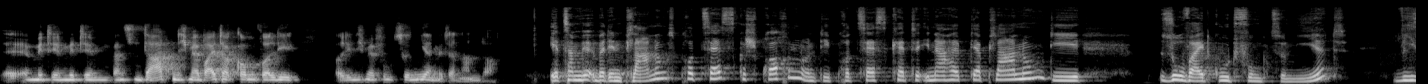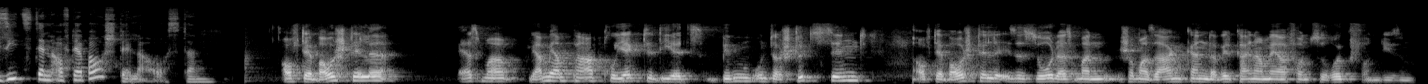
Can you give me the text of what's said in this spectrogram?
äh, mit den mit den ganzen Daten nicht mehr weiterkommt, weil die weil die nicht mehr funktionieren miteinander. Jetzt haben wir über den Planungsprozess gesprochen und die Prozesskette innerhalb der Planung, die soweit gut funktioniert. Wie sieht's denn auf der Baustelle aus dann? Auf der Baustelle erstmal, wir haben ja ein paar Projekte, die jetzt BIM unterstützt sind. Auf der Baustelle ist es so, dass man schon mal sagen kann, da will keiner mehr von zurück von diesem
